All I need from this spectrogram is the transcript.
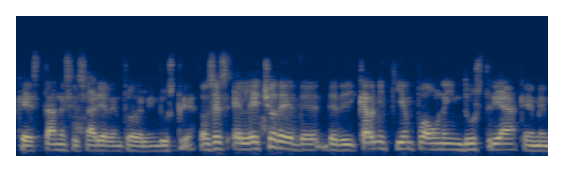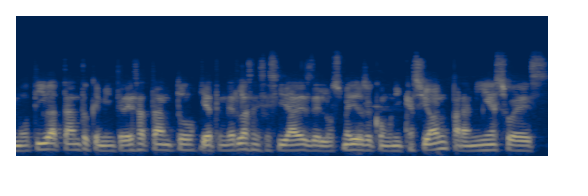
que es tan necesaria dentro de la industria? Entonces, el hecho de, dedicar mi tiempo a una industria que me motiva tanto, que me interesa tanto y atender las necesidades de los medios de comunicación, para mí eso es,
